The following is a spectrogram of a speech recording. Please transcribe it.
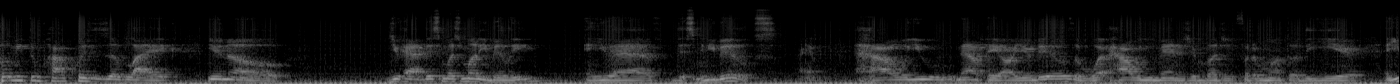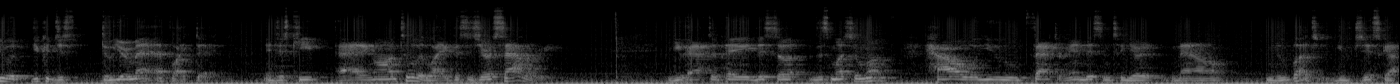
put me through pop quizzes of like, you know, you have this much money, Billy, and you have this many bills. Right. How will you now pay all your bills, or what? How will you manage your budget for the month or the year? And you would, you could just do your math like that, and just keep adding on to it. Like this is your salary. You have to pay this uh, this much a month. How will you factor in this into your now new budget? You've just got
